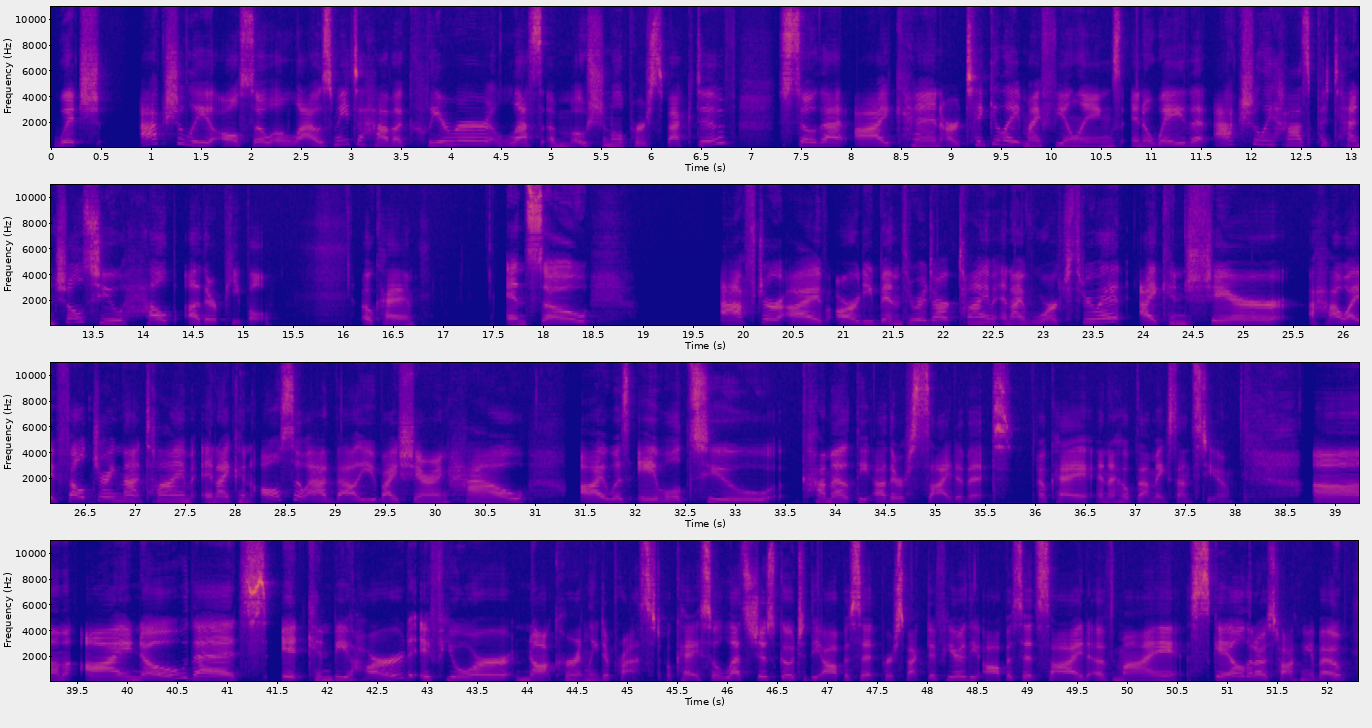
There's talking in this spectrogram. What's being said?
which actually also allows me to have a clearer, less emotional perspective so that I can articulate my feelings in a way that actually has potential to help other people. Okay. And so after I've already been through a dark time and I've worked through it, I can share how I felt during that time. And I can also add value by sharing how I was able to come out the other side of it. Okay. And I hope that makes sense to you. Um, I know that it can be hard if you're not currently depressed. Okay, so let's just go to the opposite perspective here, the opposite side of my scale that I was talking about.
